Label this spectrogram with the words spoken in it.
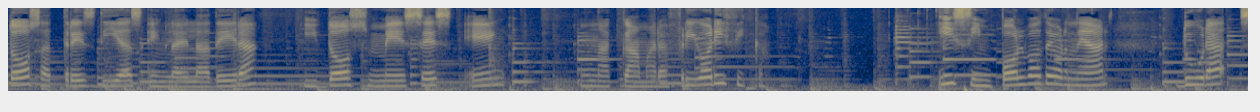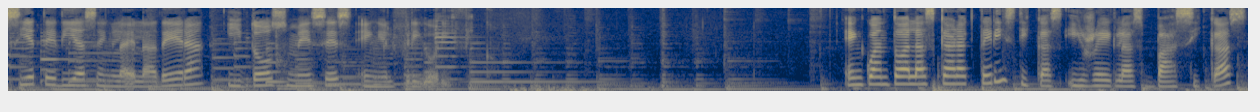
dos a tres días en la heladera y dos meses en una cámara frigorífica. Y sin polvo de hornear dura siete días en la heladera y dos meses en el frigorífico. En cuanto a las características y reglas básicas,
